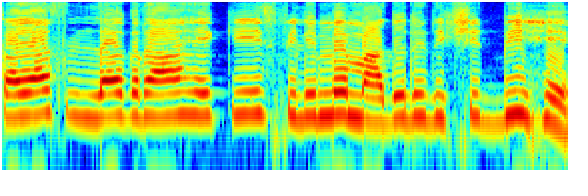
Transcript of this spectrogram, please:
कयास लग रहा है कि इस फ़िल्म में माधुरी दीक्षित भी है।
